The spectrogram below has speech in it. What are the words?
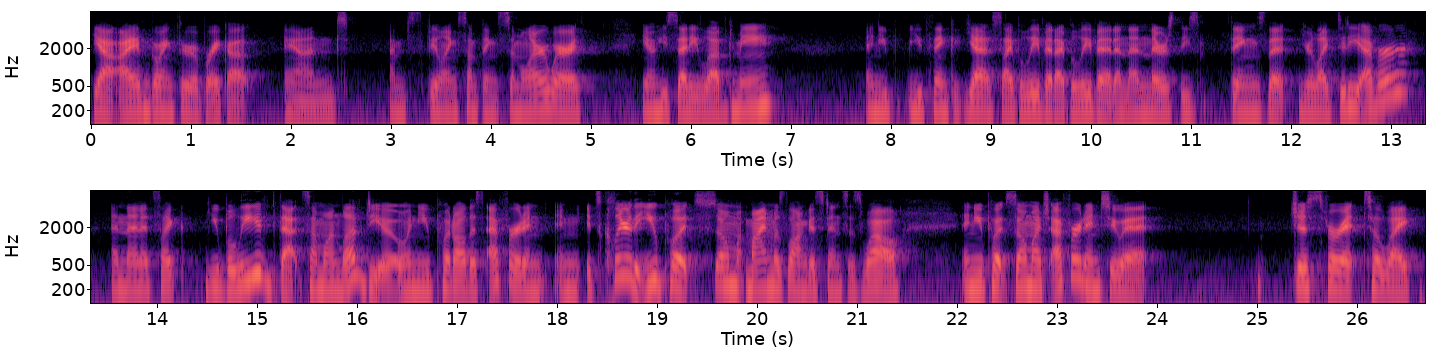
Yeah, I am going through a breakup and I'm feeling something similar where I, you know, he said he loved me and you you think, "Yes, I believe it. I believe it." And then there's these things that you're like, "Did he ever?" And then it's like you believed that someone loved you and you put all this effort and and it's clear that you put so much mine was long distance as well and you put so much effort into it just for it to like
